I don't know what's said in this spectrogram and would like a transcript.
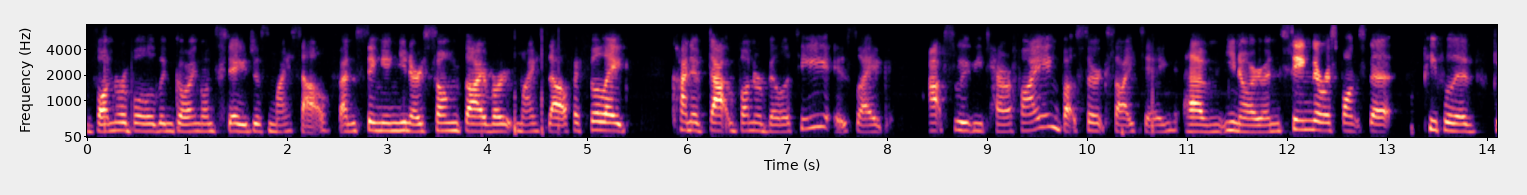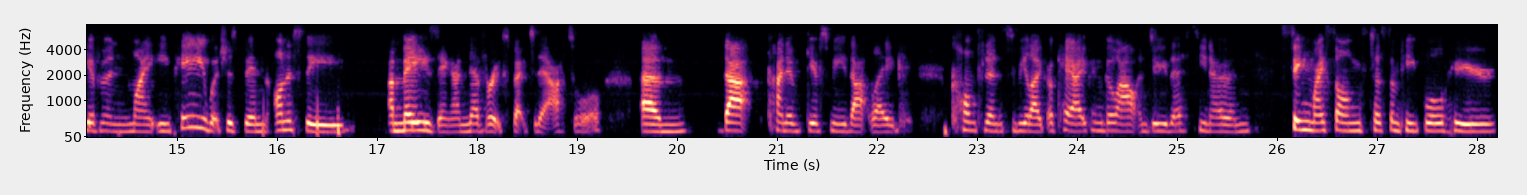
vulnerable than going on stage as myself and singing, you know, songs that I wrote myself. I feel like kind of that vulnerability is like absolutely terrifying but so exciting um you know and seeing the response that people have given my ep which has been honestly amazing i never expected it at all um that kind of gives me that like confidence to be like okay i can go out and do this you know and sing my songs to some people who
